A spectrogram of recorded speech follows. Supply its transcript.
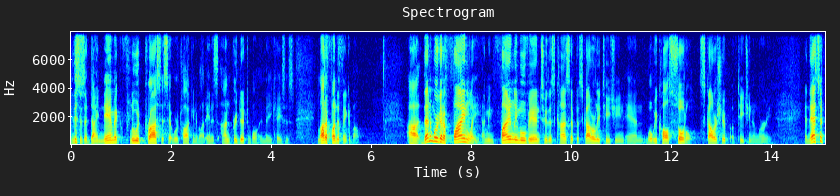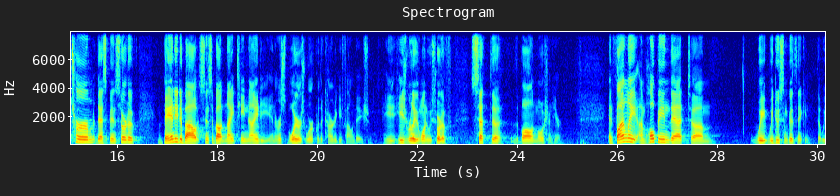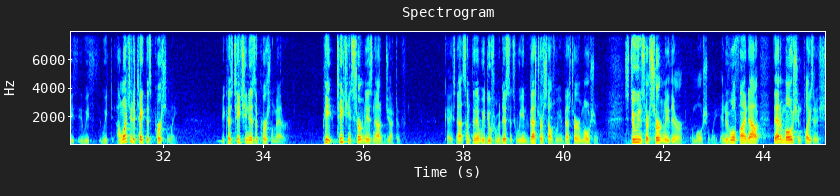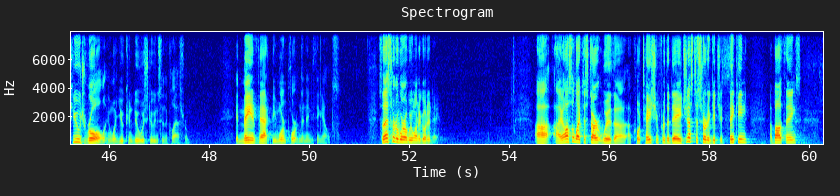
This is a dynamic, fluid process that we're talking about, and it's unpredictable in many cases. A lot of fun to think about. Uh, then we're going to finally, I mean, finally move into this concept of scholarly teaching and what we call SOTL, Scholarship of Teaching and Learning. And that's a term that's been sort of bandied about since about 1990 in Ernest Boyer's work with the Carnegie Foundation. He, he's really the one who sort of set the, the ball in motion here. And finally, I'm hoping that um, we, we do some good thinking. That we, we, we, I want you to take this personally because teaching is a personal matter. Teaching certainly is not objective. Okay? It's not something that we do from a distance. We invest ourselves, we invest our emotion. Students are certainly there emotionally. And as we'll find out, that emotion plays a huge role in what you can do with students in the classroom. It may, in fact, be more important than anything else. So that's sort of where we want to go today. Uh, I also like to start with a, a, quotation for the day just to sort of get you thinking about things.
